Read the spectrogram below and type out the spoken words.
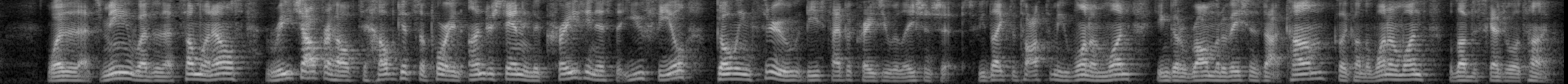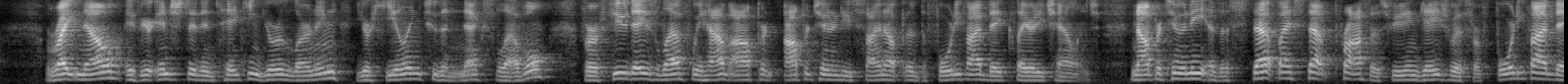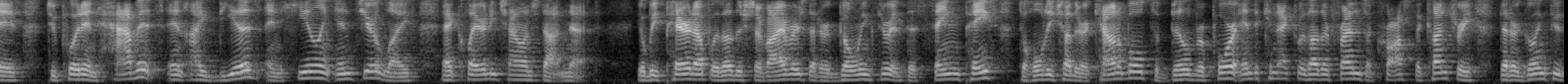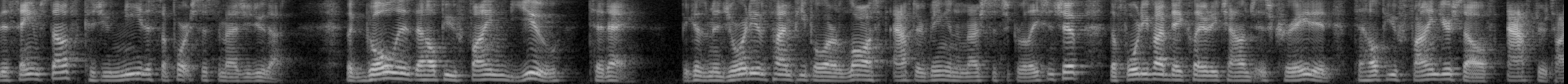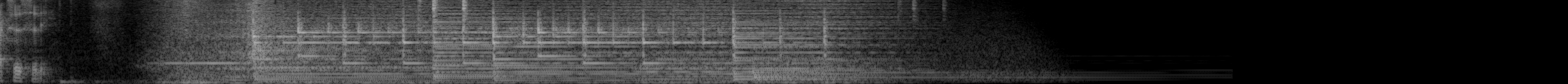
Whether that's me, whether that's someone else, reach out for help to help get support in understanding the craziness that you feel going through these type of crazy relationships. If you'd like to talk to me one-on-one, you can go to rawmotivations.com, click on the one-on-ones. We'd love to schedule a time. Right now, if you're interested in taking your learning, your healing to the next level, for a few days left, we have opp- opportunity to sign up for the 45 day clarity challenge. An opportunity is a step by step process for you to engage with for 45 days to put in habits and ideas and healing into your life at claritychallenge.net. You'll be paired up with other survivors that are going through it at the same pace to hold each other accountable, to build rapport, and to connect with other friends across the country that are going through the same stuff because you need a support system as you do that. The goal is to help you find you today. Because majority of the time people are lost after being in a narcissistic relationship, the 45 day clarity challenge is created to help you find yourself after toxicity.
